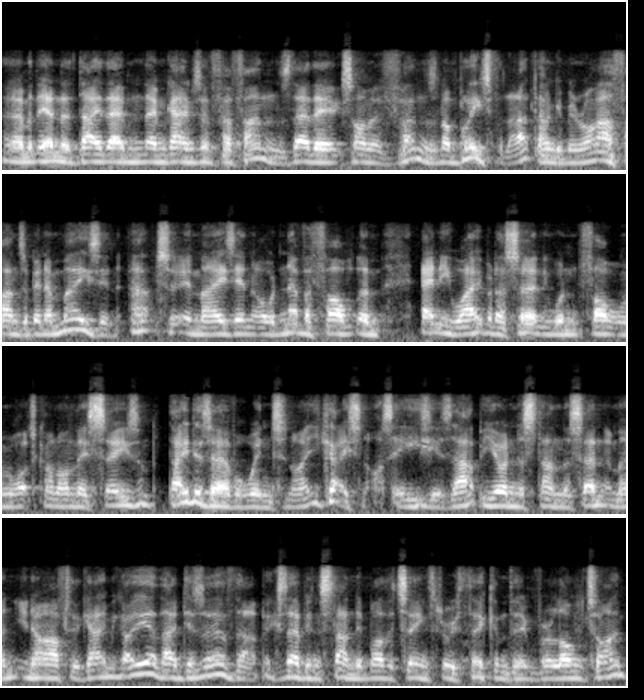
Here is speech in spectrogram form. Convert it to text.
Um, at the end of the day, them, them games are for fans. They're the excitement for fans, and I'm pleased for that. Don't get me wrong, our fans have been amazing, absolutely amazing. I would never fault them anyway, but I certainly wouldn't fault them with what's gone on this season. They deserve a win tonight. You get, it's not as easy as that, but you understand the sentiment. You know, after the game, you go, yeah, they deserve that because they've been standing by the team through thick and thin for a long time,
